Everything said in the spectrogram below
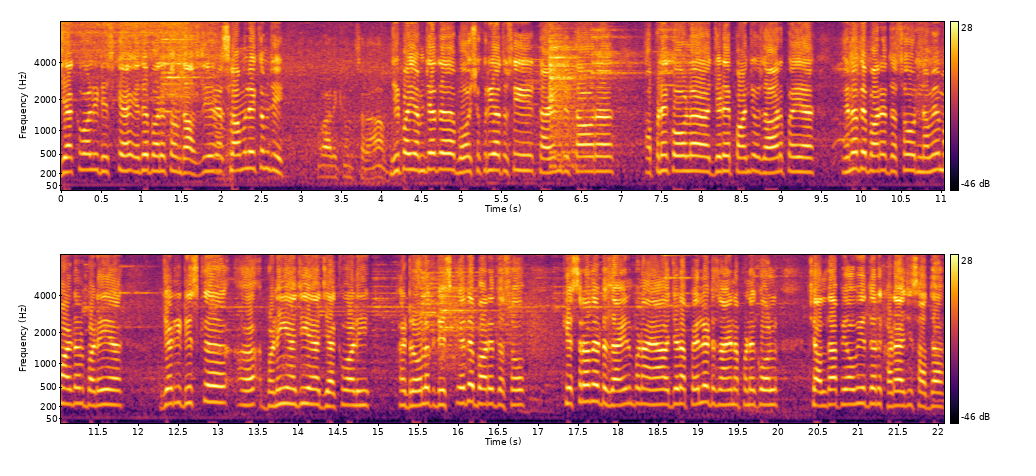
ਜੈਕ ਵਾਲੀ ਡਿਸਕ ਹੈ ਇਹਦੇ ਬਾਰੇ ਤੁਹਾਨੂੰ ਦੱਸ ਦਈਏ। ਅਸਲਾਮ ਅਲੈਕਮ ਜੀ। ਵਾਲੇਕੁਮ ਸਲਾਮ। ਜੀ ਭਾਈ ਅਮਜਦ ਬਹੁਤ ਸ਼ੁਕਰੀਆ ਤੁਸੀਂ ਟਾਈਮ ਦਿੱਤਾ ਔਰ ਆਪਣੇ ਕੋਲ ਜਿਹੜੇ 5000 ਪਏ ਆ ਇਹਨਾਂ ਦੇ ਬਾਰੇ ਦੱਸੋ ਨਵੇਂ ਮਾਡਲ ਬੜੇ ਆ ਜਿਹੜੀ ਡਿਸਕ ਬਣੀ ਹੈ ਜੀ ਇਹ ਜੈਕ ਵਾਲੀ ਹਾਈਡ੍ਰੋਲਿਕ ਡਿਸਕ ਇਹਦੇ ਬਾਰੇ ਦੱਸੋ ਕਿਸ ਤਰ੍ਹਾਂ ਦਾ ਡਿਜ਼ਾਈਨ ਬਣਾਇਆ ਜਿਹੜਾ ਪਹਿਲੇ ਡਿਜ਼ਾਈਨ ਆਪਣੇ ਕੋਲ ਚੱਲਦਾ ਪਿਆ ਉਹ ਵੀ ਇੱਧਰ ਖੜਾ ਹੈ ਜੀ ਸਾਦਾ।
